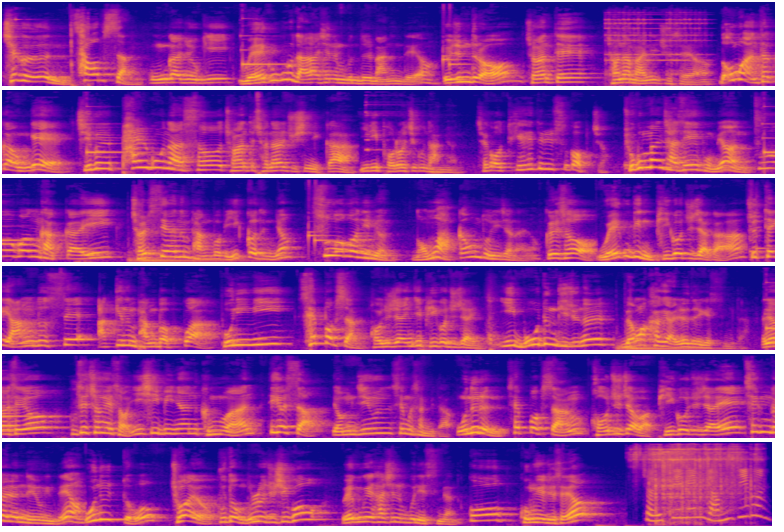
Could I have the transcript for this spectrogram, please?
최근 사업상 온 가족이 외국으로 나가시는 분들 많은데요. 요즘 들어 저한테 전화 많이 주세요. 너무 안타까운 게 집을 팔고 나서 저한테 전화를 주시니까 일이 벌어지고 나면 제가 어떻게 해드릴 수가 없죠. 조금만 자세히 보면 수억 원 가까이 절세하는 방법이 있거든요. 수억 원이면 너무 아까운 돈이잖아요. 그래서 외국인 비거주자가 주택 양도세 아끼는 방법과 본인이 세법상 거주자인지 비거주자인지 이 모든 기준을 명확하게 알려드리겠습니다. 안녕하세요. 국세청에서 22년 근무한 해결사 염지훈 세무사입니다. 오늘은 세법상 거주자와 비거주자의 세금 관련 내용인데요. 오늘도 좋아요, 구독 눌러주시고 외국에 사시는 분 있으면 꼭 공유해 주세요. 절세는 염지훈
